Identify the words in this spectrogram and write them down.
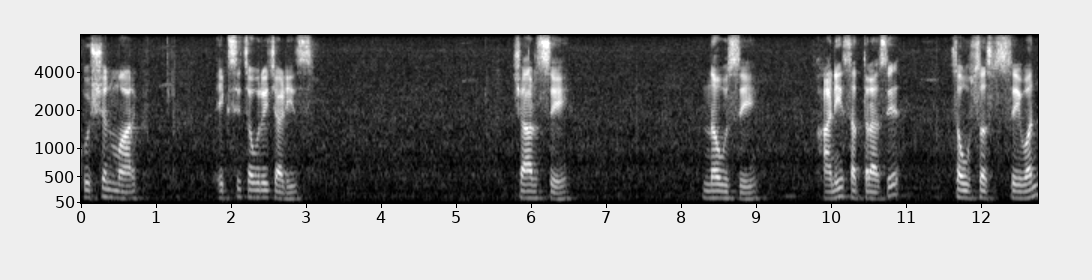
क्वेश्चन मार्क एकशे चौवेचाळीस चारशे नऊशे आणि सतराशे चौसष्ट सेवन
